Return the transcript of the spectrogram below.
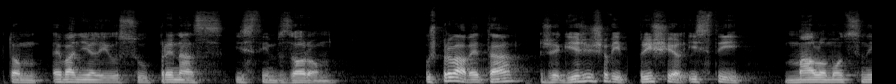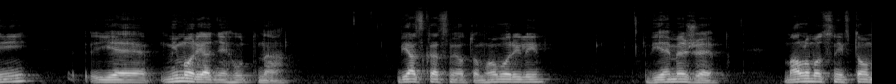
v tom evaneliu sú pre nás istým vzorom. Už prvá veta, že k Ježišovi prišiel istý malomocný, je mimoriadne hutná. Viackrát sme o tom hovorili. Vieme, že malomocní v tom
